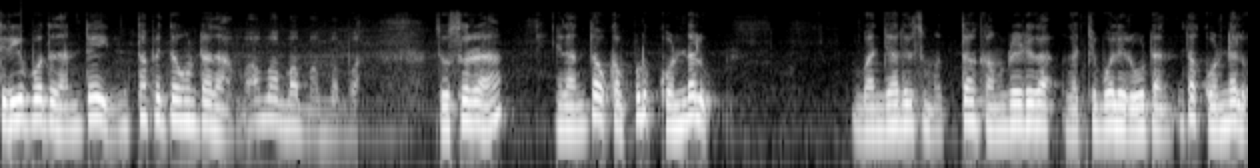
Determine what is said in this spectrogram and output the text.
తిరిగిపోతుంది. అంటే ఇంత పెద్దగా ఉంటుందా? బాబా బాబా బాబా చూస్తుర్రా? ఇదంతా ఒకప్పుడు కొండలు. బంజారీల్స్ మొత్తం కంప్లీట్గా గచ్చిబౌలి రూట్ అంతా కొండలు.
